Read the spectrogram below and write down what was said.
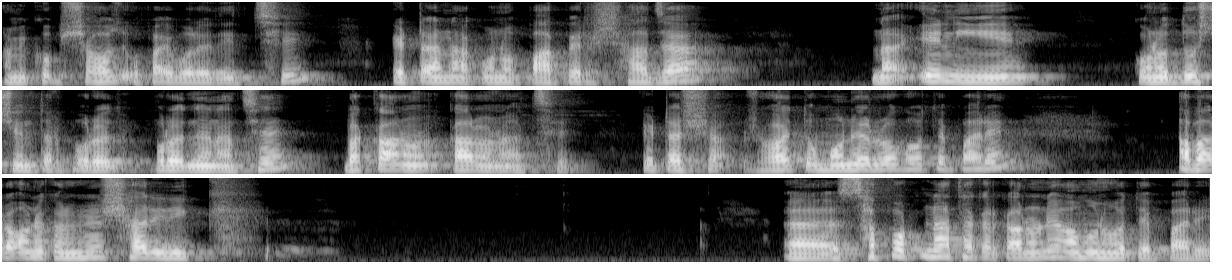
আমি খুব সহজ উপায় বলে দিচ্ছি, এটা না কোনো পাপের সাজা, না এ নিয়ে কোনো দুশ্চিন্তার প্রয়োজন আছে বা কারণ কারণ আছে। এটা হয়তো মনের রোগ হতে পারে, আবার অনেক অনেক শারীরিক সাপোর্ট না থাকার কারণে এমন হতে পারে।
